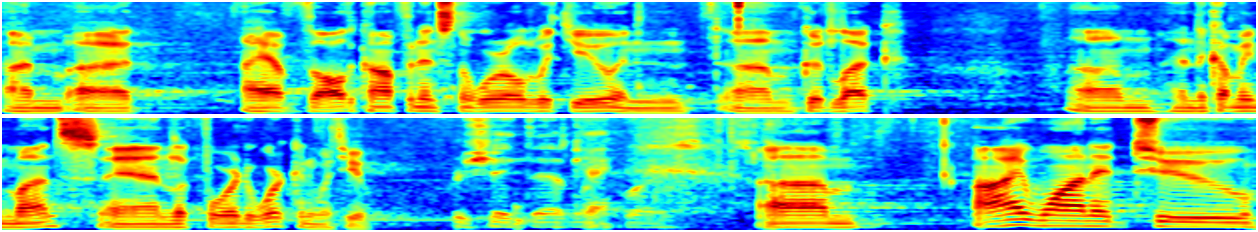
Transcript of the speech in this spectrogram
I'm, uh, I have all the confidence in the world with you, and um, good luck um, in the coming months, and look forward to working with you. Appreciate that Okay. likewise. Um, I wanted to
